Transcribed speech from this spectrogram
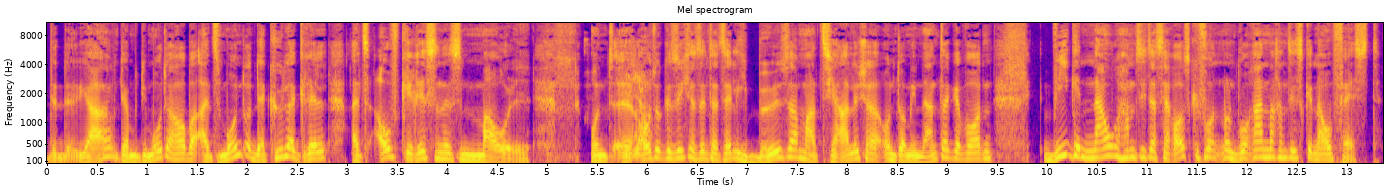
der ja der die Motorhaube als Mund und der Kühlergrill als aufgerissenes Maul. Und äh, ja. Autogesichter sind tatsächlich böser, martialischer und dominanter geworden geworden. Wie genau haben Sie das herausgefunden und woran machen Sie es genau fest?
